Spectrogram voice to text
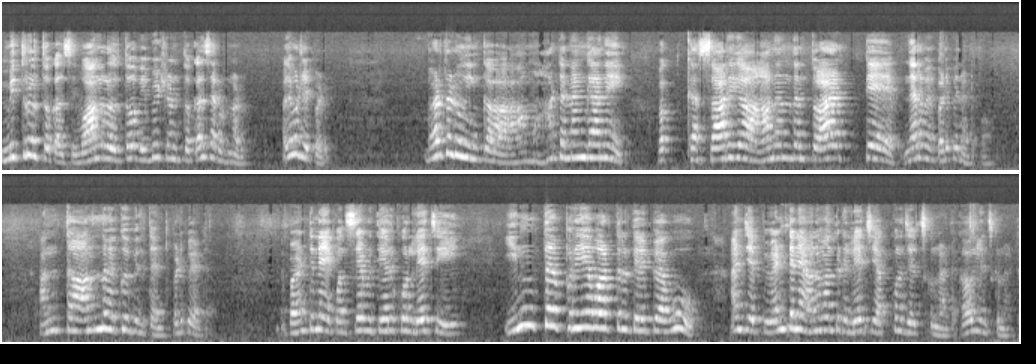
మిత్రులతో కలిసి వానరులతో విభీషణులతో కలిసి అక్కడ ఉన్నాడు. అది కూడా చెప్పాడు. భరతుడు ఇంకా ఆ మాట అనగానే ఒక్కసారిగా ఆనందంతో అట్టే నేల మీద పడిపోయినాడు పో. అంత ఆనందం ఎక్కువైపోయింది తనకి పడిపోయాట. వెంటనే కొంతసేపు తేరుకొని లేచి ఇంత ప్రియవార్తను తెలిపావు అని చెప్పి వెంటనే హనుమంతుడు లేచి అక్కున చేర్చుకున్నాట కౌగిలించుకున్నాట.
